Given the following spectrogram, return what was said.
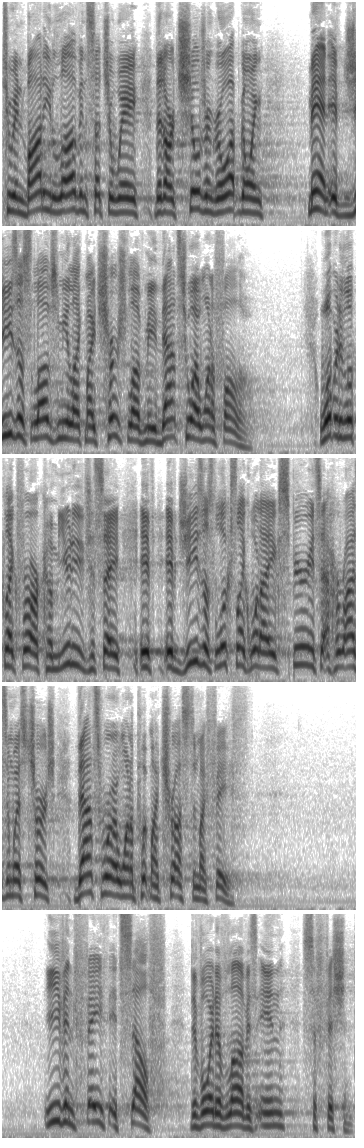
to embody love in such a way that our children grow up going, man, if Jesus loves me like my church loved me, that's who I want to follow? What would it look like for our community to say, if, if Jesus looks like what I experience at Horizon West Church, that's where I want to put my trust and my faith? Even faith itself, devoid of love, is insufficient.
